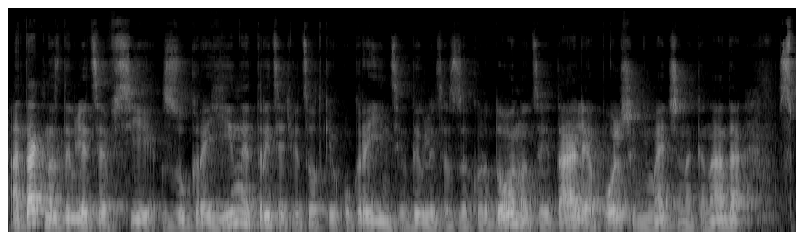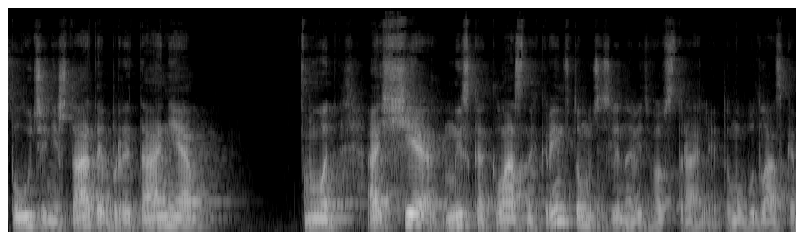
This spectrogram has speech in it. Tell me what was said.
А так нас дивляться всі з України. 30% українців дивляться з-за кордону. Це Італія, Польща, Німеччина, Канада, Сполучені Штати, Британія. От. А ще низка класних країн, в тому числі навіть в Австралії. Тому, будь ласка,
